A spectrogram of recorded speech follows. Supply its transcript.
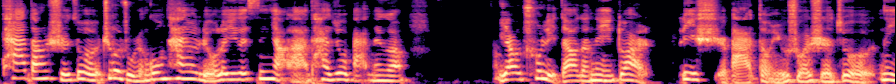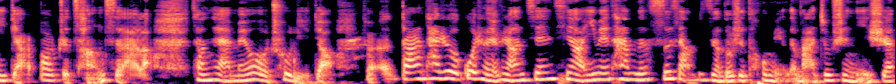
他当时就这个主人公他就留了一个心眼了，他就把那个要处理掉的那一段。历史吧，等于说是就那一点报纸藏起来了，藏起来没有处理掉。呃，当然他这个过程也非常艰辛啊，因为他们的思想毕竟都是透明的嘛，就是你是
